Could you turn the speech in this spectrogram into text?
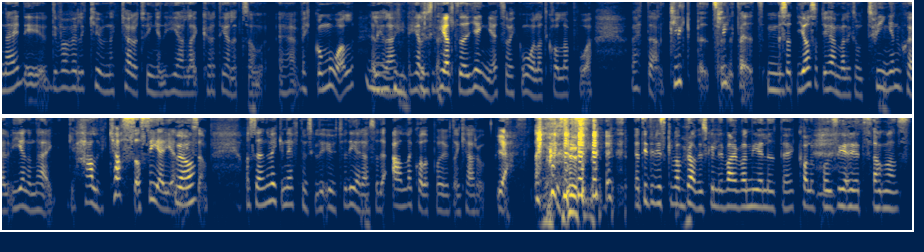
Nej, det, det var väldigt kul när Karo tvingade hela kuratelet som eh, veckomål, eller hela, hela Mm, heltida gänget som veckomål att kolla på, vad hette den? Clickbait. Clickbait. Mm. Så att jag satt ju hemma och liksom tvingade mig själv igenom den här halvkassa serien. Ja. Liksom. Och sen veckan efter vi skulle utvärdera så hade alla kollat på den utan Karo. Ja. jag tyckte det skulle vara bra, vi skulle varva ner lite, kolla på en serie tillsammans.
